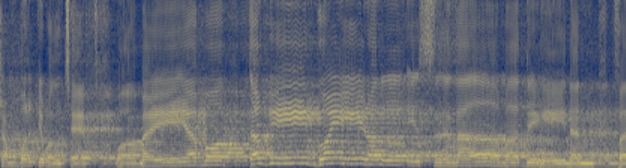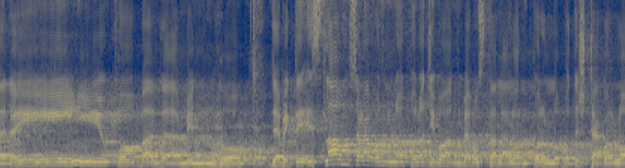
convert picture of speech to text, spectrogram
সম্পর্কে বলছে ইসলাম যে ব্যক্তি ইসলাম ছাড়া অন্য কোন জীবন ব্যবস্থা লালন করলো প্রতিষ্ঠা করলো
